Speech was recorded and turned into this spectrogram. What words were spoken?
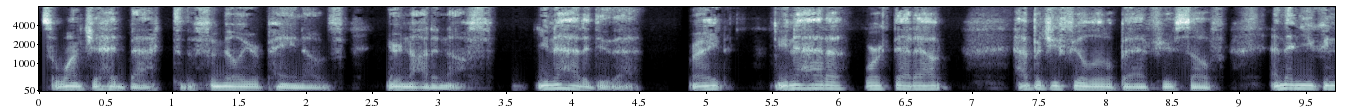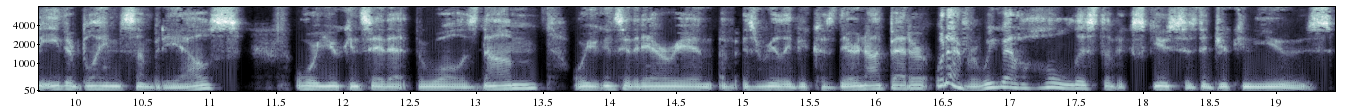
So why don't you head back to the familiar pain of you're not enough. You know how to do that, right? You know how to work that out? How about you feel a little bad for yourself? And then you can either blame somebody else or you can say that the wall is dumb, or you can say that area is really because they're not better. Whatever. We've got a whole list of excuses that you can use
